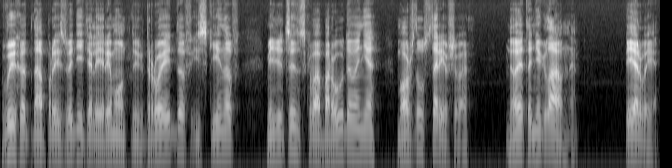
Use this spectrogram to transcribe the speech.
выход на производителей ремонтных дроидов и скинов, медицинского оборудования, можно устаревшего. Но это не главное. Первое.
